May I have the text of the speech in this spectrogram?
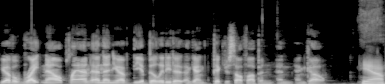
you have a right now plan and then you have the ability to again pick yourself up and and, and go Yeah.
